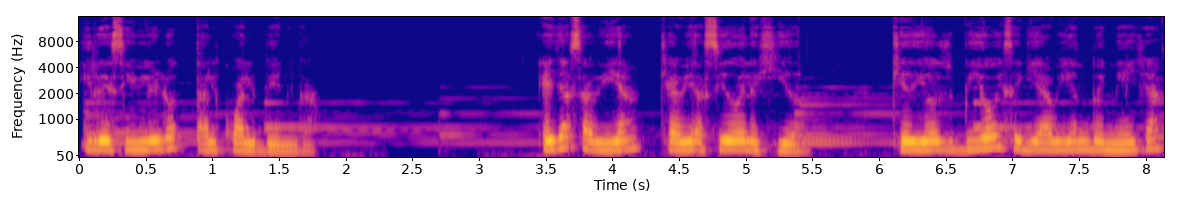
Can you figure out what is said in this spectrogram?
y recibirlo tal cual venga. Ella sabía que había sido elegida, que Dios vio y seguía viendo en ella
